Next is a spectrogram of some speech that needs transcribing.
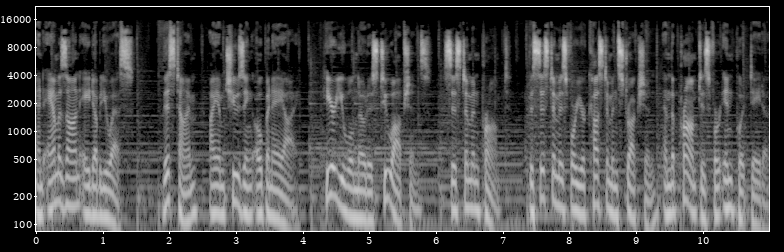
and Amazon AWS. This time, I am choosing OpenAI. Here you will notice two options, System and Prompt. The system is for your custom instruction, and the prompt is for input data.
